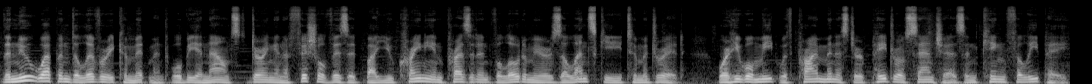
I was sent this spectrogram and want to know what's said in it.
The new weapon delivery commitment will be announced during an official visit by Ukrainian President Volodymyr Zelensky to Madrid, where he will meet with Prime Minister Pedro Sanchez and King Felipe,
